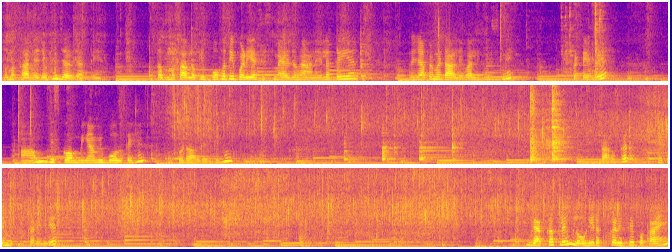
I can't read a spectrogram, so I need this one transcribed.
तो मसाले जो हैं जल जाते हैं। तब मसालों की बहुत ही बढ़िया सी स्मेल जो है आने लग गई है। तो यहाँ पे मैं डालने वाली हूँ इसमें कटे हुए आम, जिसको अम्बियाँ भी बोलते हैं, उनको डाल देती हूँ। डालकर अच्छे से मिक्स करेंगे। गैस का फ्लेम लो ही रखकर इसे पकाएँ।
